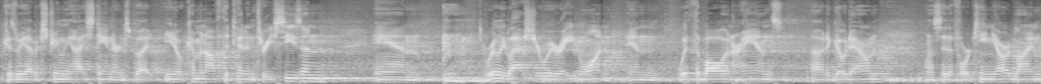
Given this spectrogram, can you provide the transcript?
because we have extremely high standards, but you know, coming off the 10 and 3 season, and really last year we were 8 and 1, and with the ball in our hands uh, to go down, want to say the 14 yard line,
